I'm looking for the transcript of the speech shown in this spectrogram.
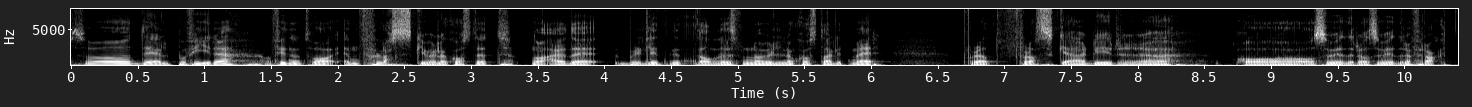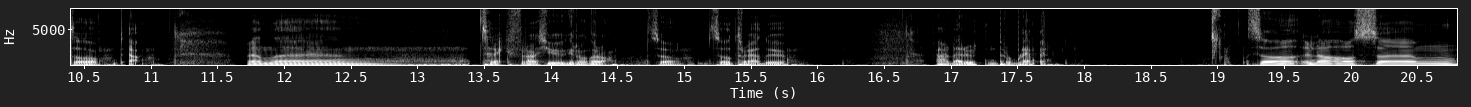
Så del på fire, og finn ut hva en flaske ville kostet. Nå er jo det blir litt, litt annerledes, men nå ville den kosta litt mer. Fordi at flaske er dyrere, og, og så videre og så videre. Frakt og ja. Men eh, trekk fra 20 kroner, da, så, så, tror jeg du er der uten problemer. Så la oss um,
